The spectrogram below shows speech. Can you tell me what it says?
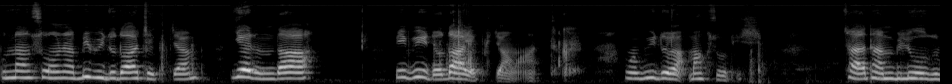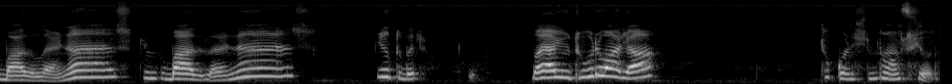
Bundan sonra bir video daha çekeceğim. Yarın da bir video daha yapacağım artık. Ama video yapmak zor iş. Zaten biliyordur bazılarınız. Çünkü bazılarınız YouTuber. Bayağı YouTuber var ya. Çok konuştum tamam susuyorum.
